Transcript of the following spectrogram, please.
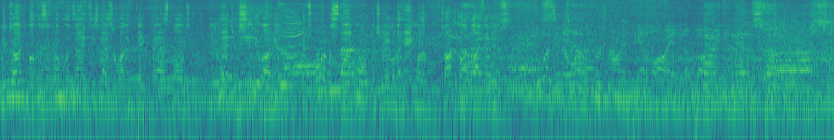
We've talked about this a couple of times. These guys are running big, fast boats. You had your Sea-Doo out here. It's more of a stock boat, but you're able to hang with them. Talk about why that is. It was, you know, uh, the first round in Panama, I ended up uh, this. Uh,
